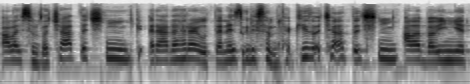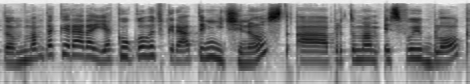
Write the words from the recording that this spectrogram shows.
ale jsem začátečník, ráda hraju tenis, kdy jsem taky začátečník, ale baví mě to. Mám také ráda jakoukoliv kreativní činnost a proto mám i svůj blog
